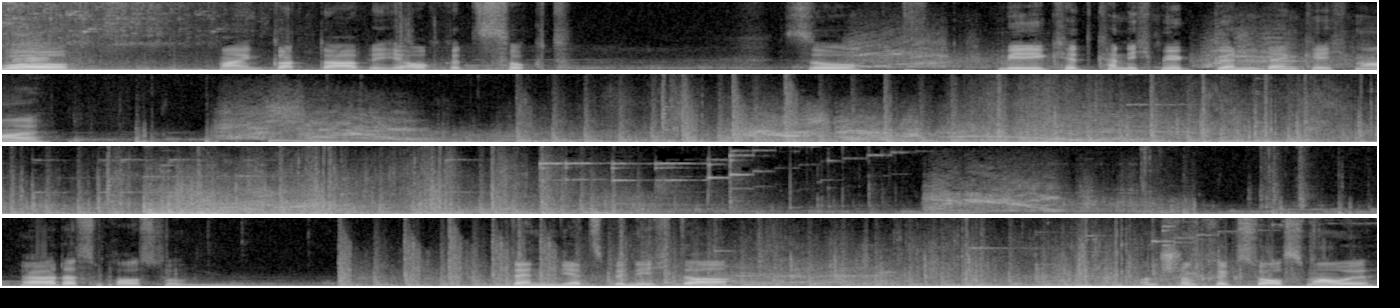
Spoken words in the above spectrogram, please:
Wow. Mein Gott, da habe ich auch gezuckt. So. Medikit kann ich mir gönnen, denke ich mal. Ja, das brauchst du. Denn jetzt bin ich da. Und schon kriegst du aufs Maul.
